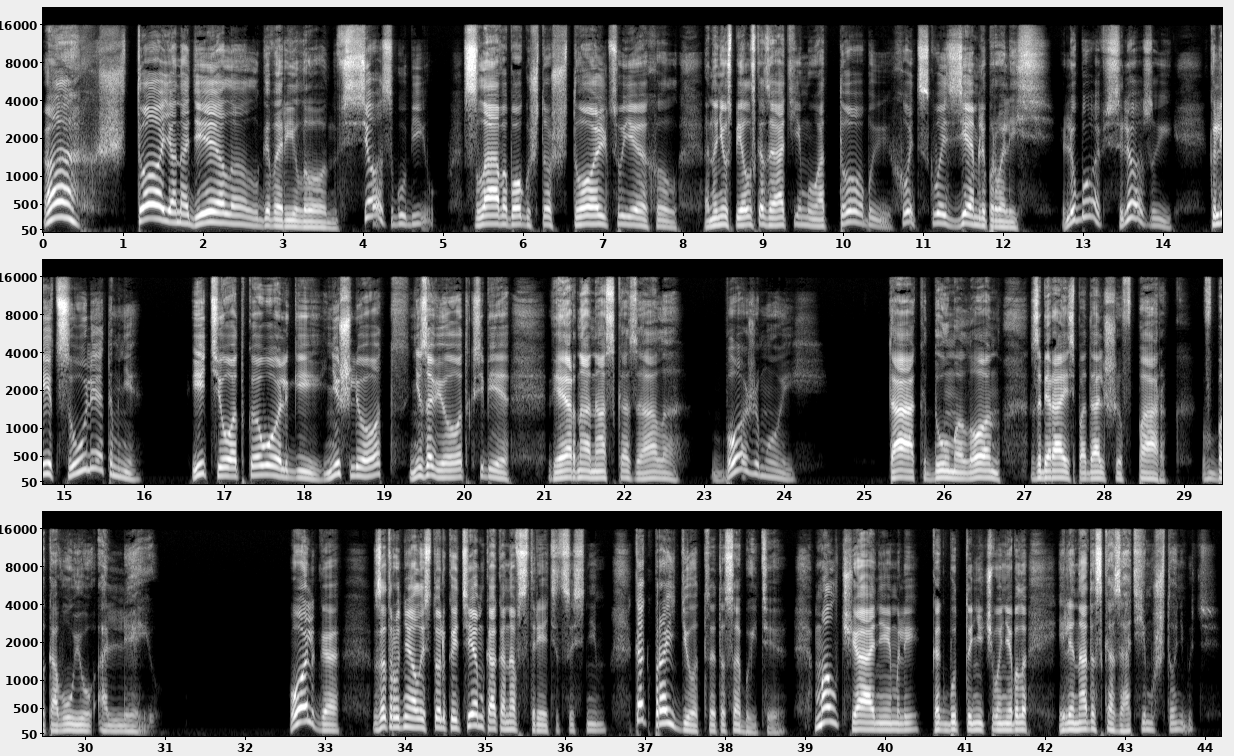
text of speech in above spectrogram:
«Ах, что я наделал!» — говорил он. «Все сгубил. Слава богу, что Штольц уехал. Она не успела сказать ему, а то бы хоть сквозь землю провались. Любовь, слезы. К лицу ли это мне?» И тетка Ольги не шлет, не зовет к себе. Верно, она сказала. «Боже мой, так думал он, забираясь подальше в парк, в боковую аллею. Ольга затруднялась только тем, как она встретится с ним, как пройдет это событие. Молчанием ли, как будто ничего не было, или надо сказать ему что-нибудь?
